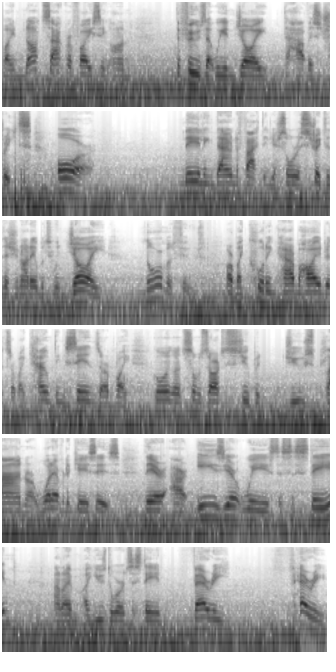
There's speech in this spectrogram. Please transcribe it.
by not sacrificing on the foods that we enjoy to have as treats or nailing down the fact that you're so restricted that you're not able to enjoy normal food or by cutting carbohydrates or by counting sins or by going on some sort of stupid juice plan or whatever the case is. There are easier ways to sustain, and I'm, I use the word sustain very, very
